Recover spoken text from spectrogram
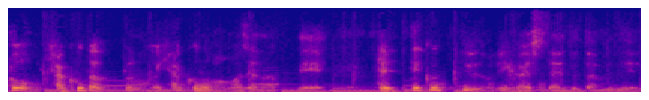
と100だったのが100のままじゃなくて減ってくっていうのを理解しないとダメで。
